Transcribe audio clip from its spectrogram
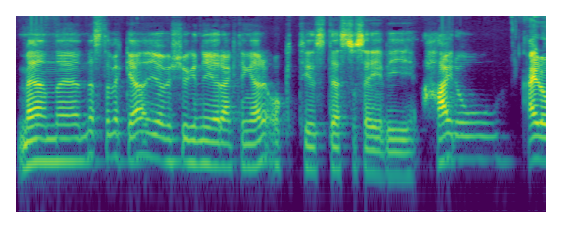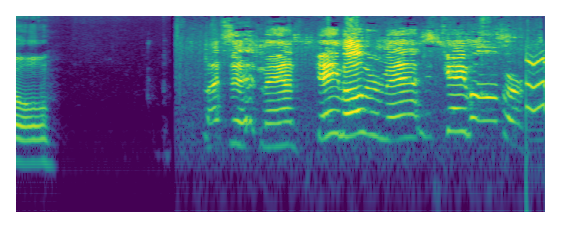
Men eh, nästa vecka gör vi 20 nya rankningar och tills dess så säger vi hej då! Hej då! That's it, man. Game over, man. It's game over.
